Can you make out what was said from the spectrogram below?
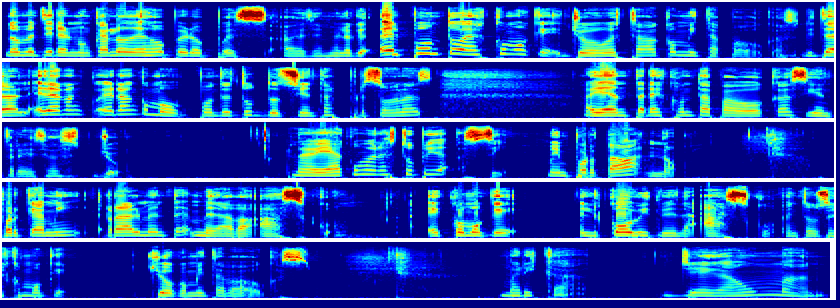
No mentira, nunca lo dejo, pero pues a veces me lo quedo. El punto es como que yo estaba con mi tapabocas. Literal, eran, eran como, ponte tus 200 personas habían tres con tapabocas y entre esas yo. ¿Me veía como una estúpida? Sí. ¿Me importaba? No. Porque a mí realmente me daba asco. Es como que el COVID me da asco. Entonces como que yo con mi tapabocas. Marica, llega un man.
